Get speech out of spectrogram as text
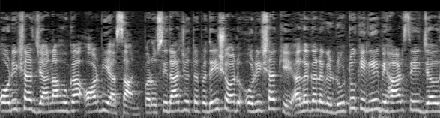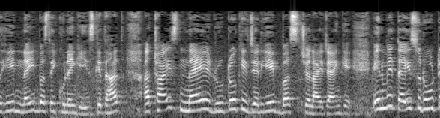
ओडिशा जाना होगा और भी आसान। पड़ोसी राज्य उत्तर प्रदेश और ओडिशा के अलग अलग रूटों के लिए बिहार से जल्द ही नई बसें खुलेंगी। इसके तहत 28 नए रूटों के ज़रिए बस चलाए जाएँगे। इनमें 23 रूट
